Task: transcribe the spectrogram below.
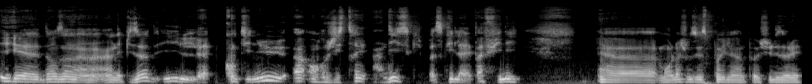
Et euh, dans un, un, épisode, il continue à enregistrer un disque parce qu'il n'avait pas fini. Euh, bon là je vous ai spoilé un peu, je suis désolé.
